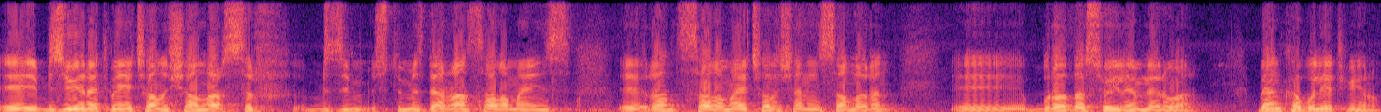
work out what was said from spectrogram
e, bizi yönetmeye çalışanlar sırf bizim üstümüzden rant sağlamaya e, rant sağlamaya çalışan insanların e, burada söylemleri var. Ben kabul etmiyorum.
